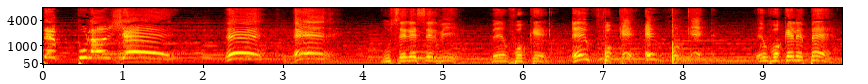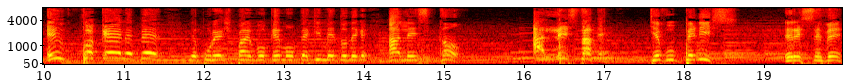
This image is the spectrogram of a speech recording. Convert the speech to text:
des boulangers. Eh, eh, vous serez servis. Mais invoquez, invoquez, invoquez. Invoquez le Père. Invoquez le Père. Ne pourrais-je pas invoquer mon Père qui me donnerait à l'instant À l'instant. Dieu vous bénisse. Et recevez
